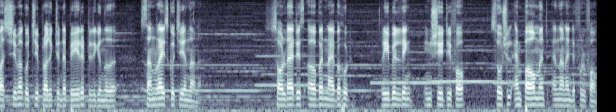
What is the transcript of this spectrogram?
പശ്ചിമ കൊച്ചി പ്രോജക്റ്റിന്റെ പേരിട്ടിരിക്കുന്നത് സൺറൈസ് കൊച്ചി എന്നാണ്. Solidarity's urban neighbourhood rebuilding initiative for social empowerment എന്നാണ് എന്റെ ഫുൾ ഫോം.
